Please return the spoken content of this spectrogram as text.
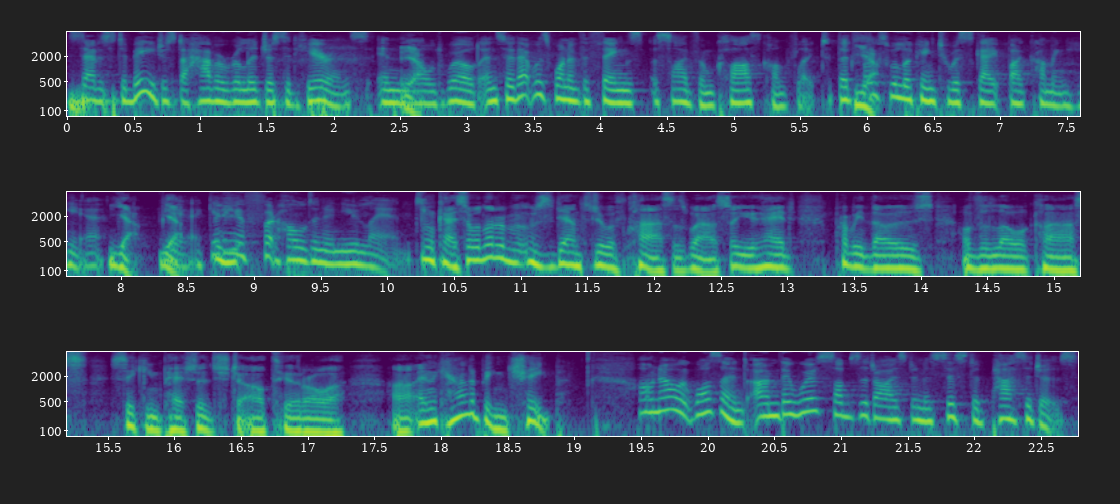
status to be, just to have a religious adherence in the Yeah. old world. And so that was one of the things, aside from class conflict, that Yeah. folks were looking to escape by coming here. Yeah, yeah. getting a foothold in a new land. Okay, so a lot of it was down to do with class as well. So you had probably those of the lower class seeking passage to Aotearoa, uh, and it can't have been cheap. Oh no, it wasn't. Um, they were subsidised and assisted passages,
